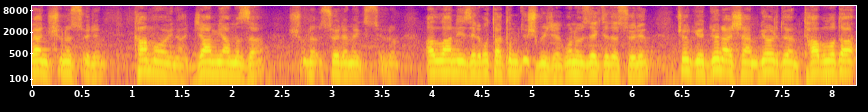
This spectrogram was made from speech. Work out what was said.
ben şunu söyleyeyim. Kamuoyuna, camiamıza şunu söylemek istiyorum. Allah'ın izniyle bu takım düşmeyecek. Bunu özellikle de söyleyeyim. Çünkü dün akşam gördüğüm tabloda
